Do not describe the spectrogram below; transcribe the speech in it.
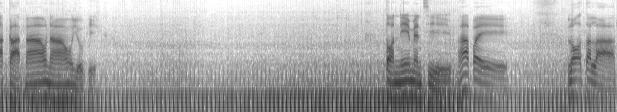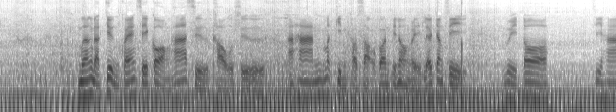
อากาศหนาวหนาวอยู่พี่ ตอนนี้แมนสีพาไปเลาะตลาด เมืองดักจึงแขวงเสกองห้าสื่อเขาสื่ออาหารมากินข้าวเสาก่อนพี่น้องเลยแล้วจังสีลุยต่อสีหา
